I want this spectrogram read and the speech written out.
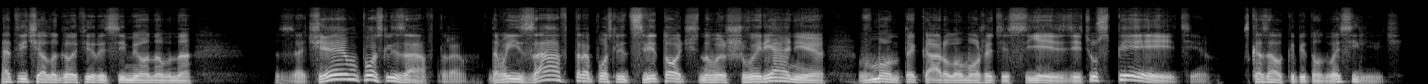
отвечала Глафира Семеновна. «Зачем послезавтра? Да вы и завтра после цветочного швыряния в Монте-Карло можете съездить, успеете», — сказал капитан Васильевич.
